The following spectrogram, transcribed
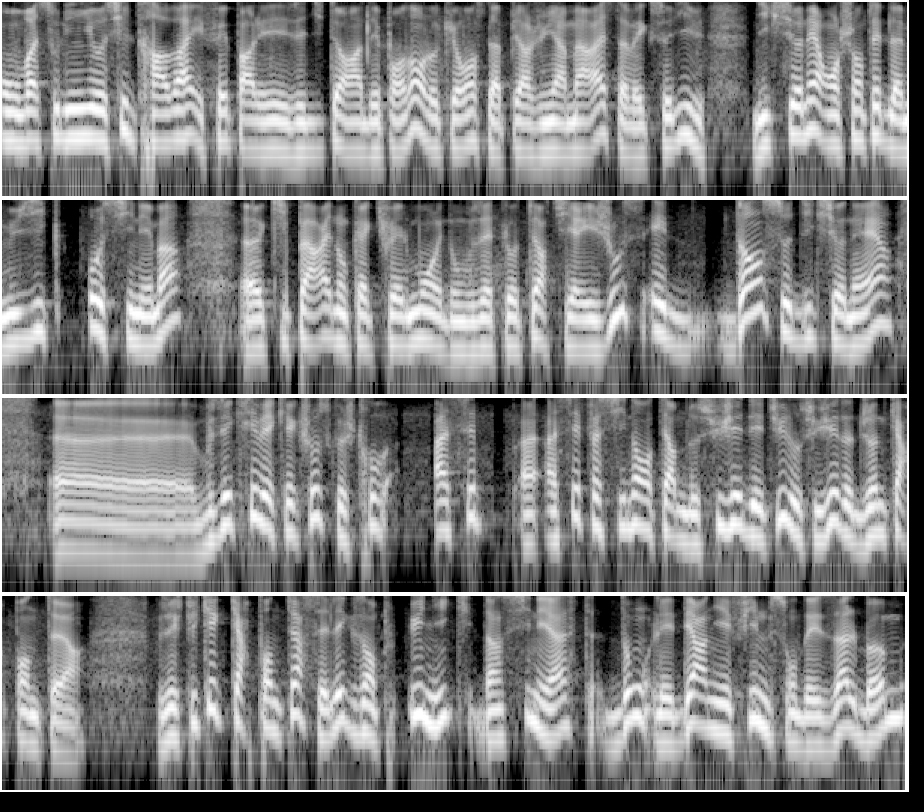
on va souligner aussi le travail fait par les éditeurs indépendants, en l'occurrence la Pierre Julien Marest avec ce livre Dictionnaire enchanté de la musique au cinéma, euh, qui paraît donc actuellement et dont vous êtes l'auteur Thierry Jousse. Et dans ce dictionnaire, euh, vous écrivez quelque chose que je trouve assez, assez fascinant en termes de sujet d'étude au sujet de John Carpenter. Vous expliquez que Carpenter, c'est l'exemple unique d'un cinéaste dont les derniers films sont des albums,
